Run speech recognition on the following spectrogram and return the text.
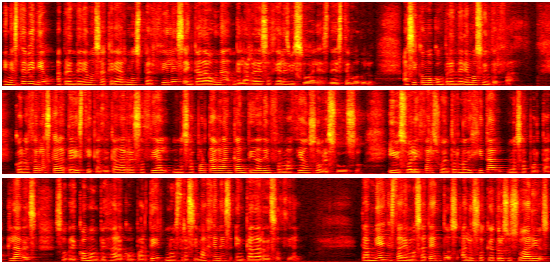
En este vídeo aprenderemos a crearnos perfiles en cada una de las redes sociales visuales de este módulo, así como comprenderemos su interfaz. Conocer las características de cada red social nos aporta gran cantidad de información sobre su uso y visualizar su entorno digital nos aporta claves sobre cómo empezar a compartir nuestras imágenes en cada red social. También estaremos atentos al uso que otros usuarios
